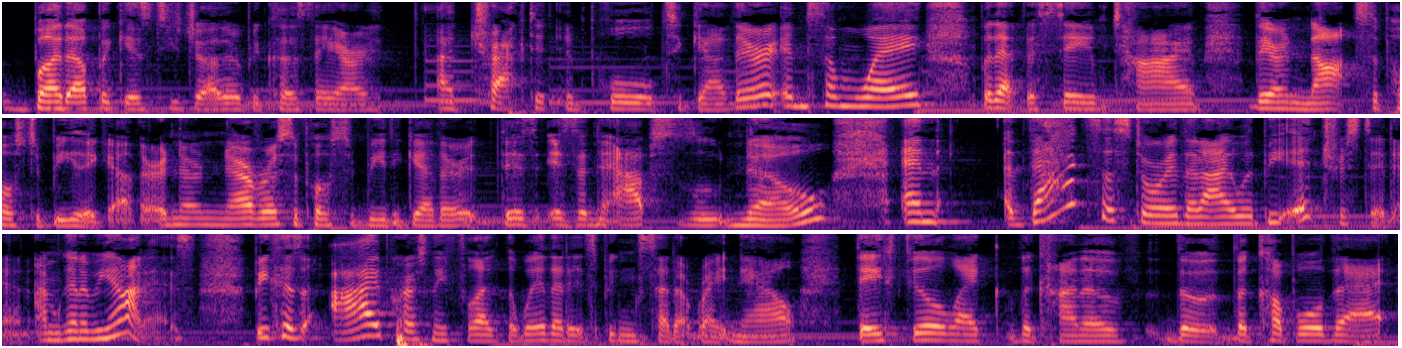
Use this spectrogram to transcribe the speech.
butt up against each other because they are attracted and pulled together in some way, but at the same time, they're not supposed to be together and they're never supposed to be together. This is an absolute no. And that's a story that I would be interested in. I'm going to be honest because I personally feel like the way that it's being set up right now, they feel like the kind of the the couple that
